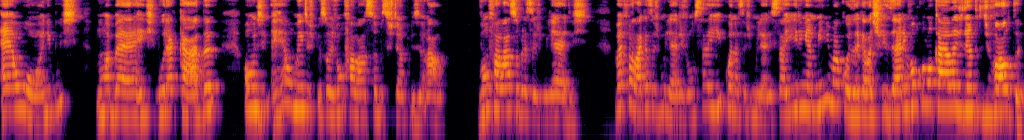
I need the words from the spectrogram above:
é o ônibus, numa BR esburacada, onde realmente as pessoas vão falar sobre o sistema prisional, vão falar sobre essas mulheres, vai falar que essas mulheres vão sair, quando essas mulheres saírem, a mínima coisa que elas fizerem vão colocar elas dentro de volta,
